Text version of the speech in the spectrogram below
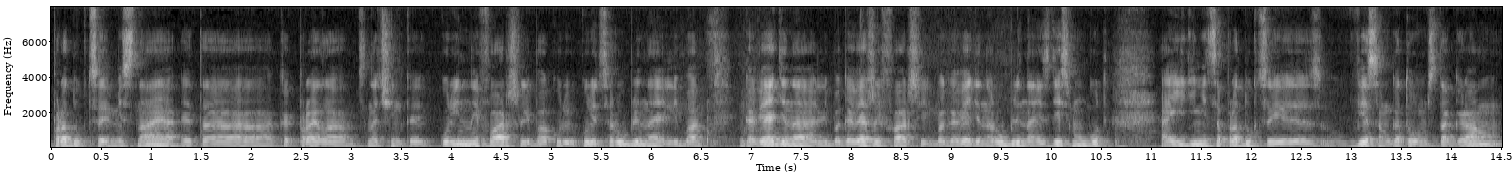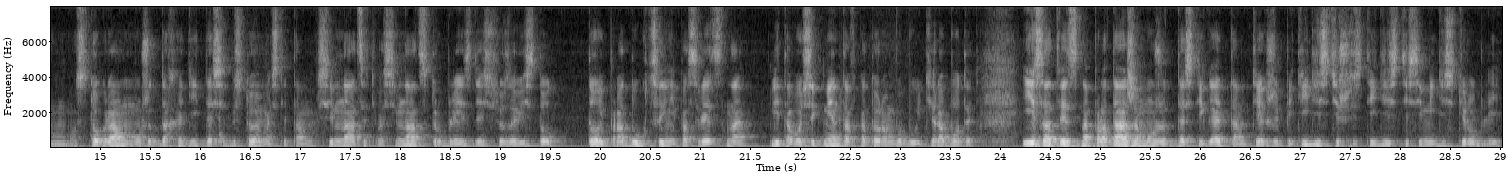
продукция мясная. Это, как правило, с начинкой куриный фарш, либо курица рубленая, либо говядина, либо говяжий фарш, либо говядина рубленая. Здесь могут а, единица продукции весом готовым 100 грамм, 100 грамм может доходить до себестоимости там 17-18 рублей. Здесь все зависит от той продукции непосредственно и того сегмента, в котором вы будете работать. И, соответственно, продажа может достигать там тех же 50, 60, 70 рублей.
